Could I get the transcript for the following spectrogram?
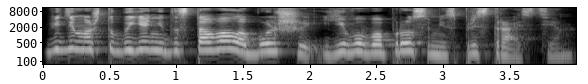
Видимо, чтобы я не доставала больше его вопросами с пристрастием.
